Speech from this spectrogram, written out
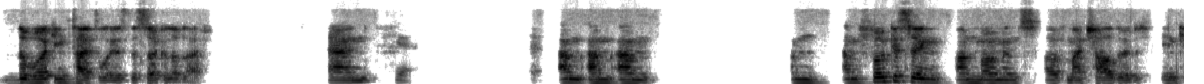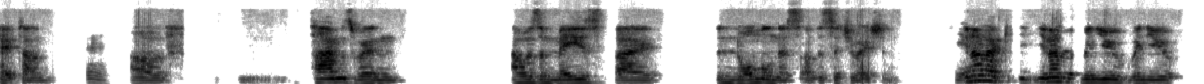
the working title is "The Circle of Life," and Yeah. I'm I'm I'm I'm I'm focusing on moments of my childhood in Cape Town, Mm. of times when I was amazed by the normalness of the situation you know like you know when you when you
